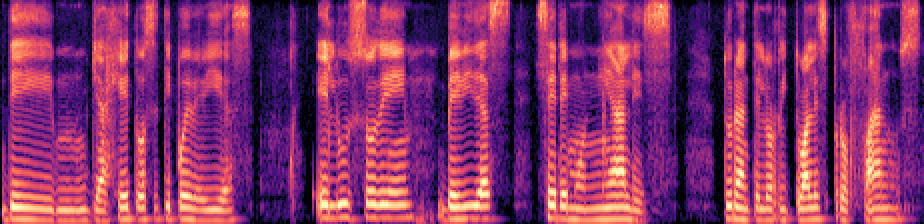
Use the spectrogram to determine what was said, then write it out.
de mm, yagé, todo ese tipo de bebidas. El uso de bebidas ceremoniales durante los rituales profanos.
